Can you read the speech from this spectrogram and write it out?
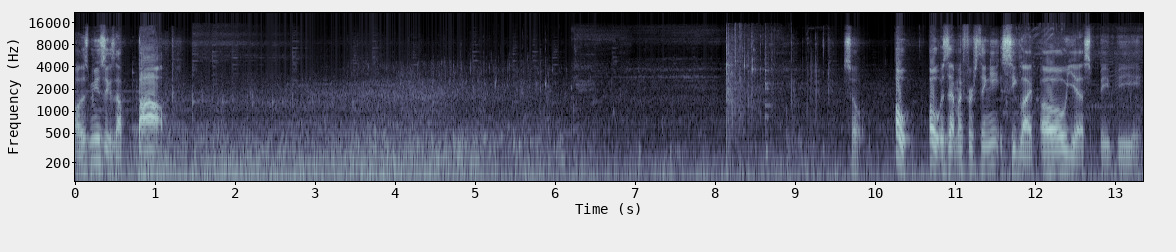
Oh, this music is a bop. So, oh, oh, is that my first thingy? Sea Glide. Oh, yes, baby.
